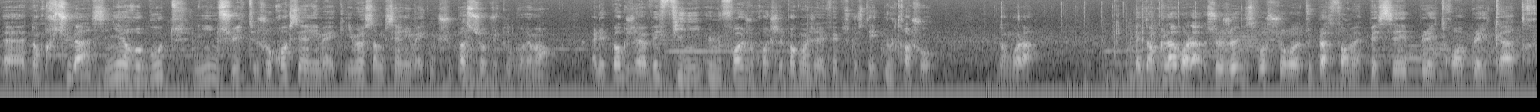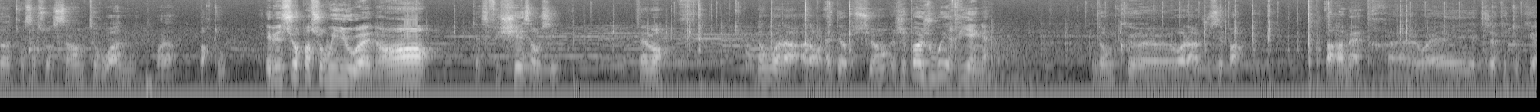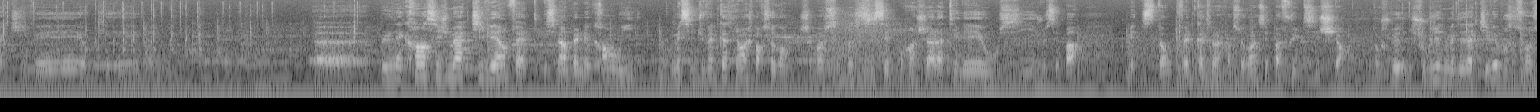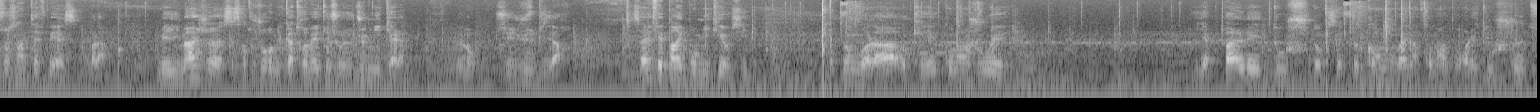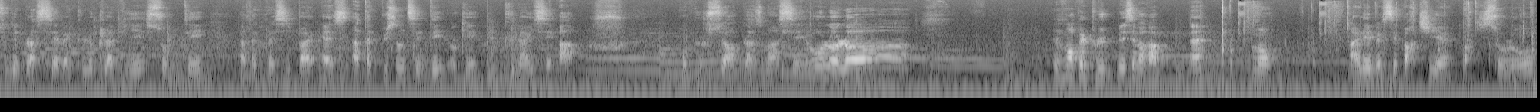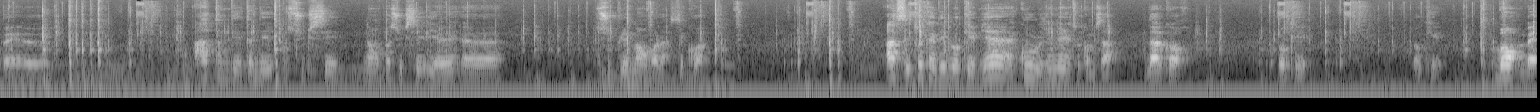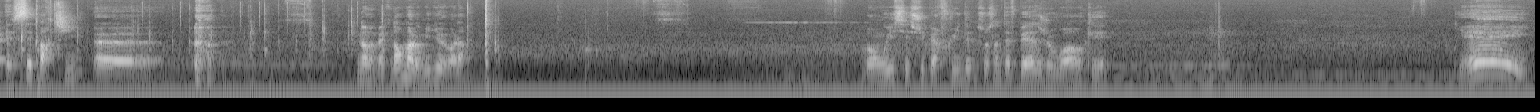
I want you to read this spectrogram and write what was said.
Euh, donc celui-là, c'est ni un reboot, ni une suite, je crois que c'est un remake. Il me semble que c'est un remake, mais je suis pas sûr du tout, vraiment. À l'époque, j'avais fini une fois, je crois, je sais pas comment j'avais fait, parce que c'était ultra chaud. Donc voilà. Et donc là, voilà, ce jeu dispose sur euh, toute plateforme PC, Play 3, Play 4, 360, One, voilà, partout. Et bien sûr, pas sur Wii U, hein, non Ça fait chier ça aussi. Enfin bon. Donc voilà, alors aide options. J'ai pas joué rien, hein. Donc euh, voilà, je sais pas. Paramètres, euh, ouais, il y a déjà tout qui est activé, ok. Plein écran, si je mets activé en fait, il se met en plein écran, oui, mais c'est du 24 images par seconde. Je sais pas si c'est branché à la télé ou si je sais pas, mais donc 24 images par seconde, c'est pas fluide, c'est chiant. Donc je, suis obligé de me désactiver pour que ça soit 60 fps, voilà. Mais l'image, ça sera toujours 1080 et tout sur YouTube, nickel. Mais bon, c'est juste bizarre. Ça avait fait pareil pour Mickey aussi. Donc voilà, ok, comment jouer? N'y a pas les touches, donc c'est un peu con. On va aller en commande pour les touches. Se déplacer avec le clavier, sauter, attaque principale S, attaque puissante c'est D, ok. Kunai c'est A. Propulseur plasma c'est. Oh là là Je m'en rappelle plus, mais c'est pas grave. Hein bon. Allez, ben c'est parti, hein. Partie solo, ben. Euh... Ah, attendez, attendez, succès. Non, pas succès, il y avait. Euh... Supplément, voilà, c'est quoi? Ah, c'est le truc à débloquer. Bien, cool, j'aime bien les trucs comme ça. D'accord. Ok. Ok. Bon, ben, c'est parti. Euh... non, on va mettre normal au milieu, voilà. Bon, oui, c'est super fluide. 60 FPS, je vois, ok. Yay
